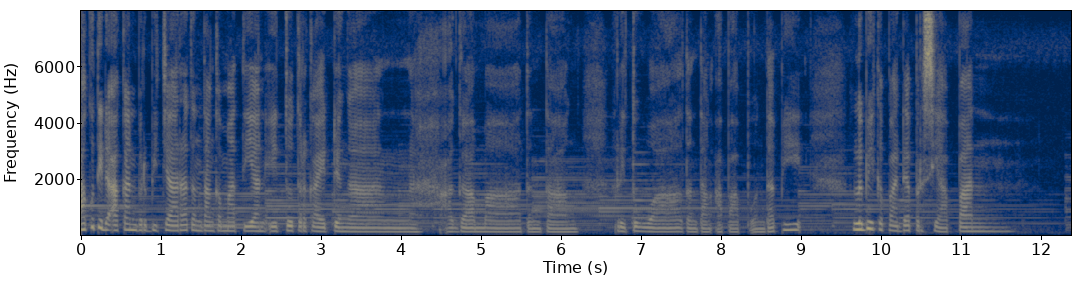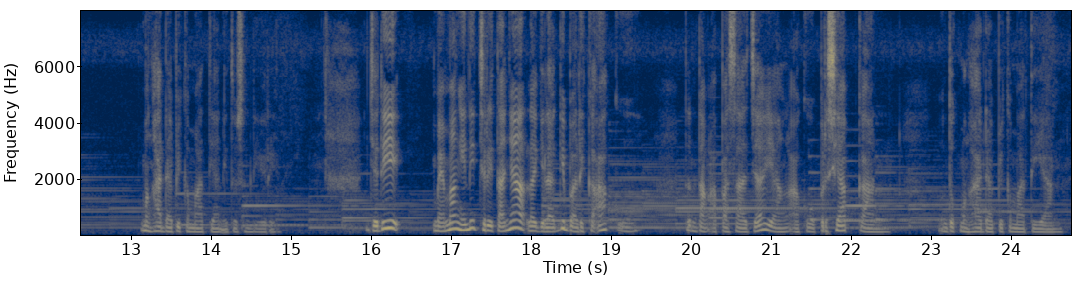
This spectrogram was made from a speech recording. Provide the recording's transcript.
Aku tidak akan berbicara tentang kematian itu terkait dengan agama, tentang ritual, tentang apa pun, tapi lebih kepada persiapan menghadapi kematian itu sendiri. Jadi, memang ini ceritanya lagi-lagi balik ke aku tentang apa saja yang aku persiapkan untuk menghadapi kematian.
